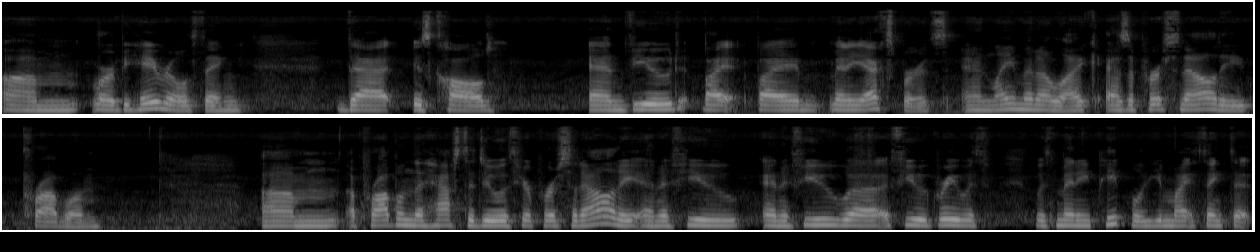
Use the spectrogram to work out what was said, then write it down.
um, or a behavioral thing that is called and viewed by by many experts and laymen alike as a personality problem. Um, a problem that has to do with your personality, and if you and if you uh, if you agree with with many people, you might think that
